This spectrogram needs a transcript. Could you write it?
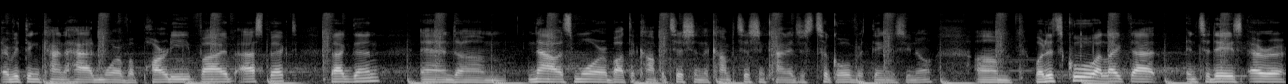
everything kind of had more of a party vibe aspect back then. And um, now it's more about the competition. The competition kind of just took over things, you know? Um, but it's cool, I like that in today's era,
